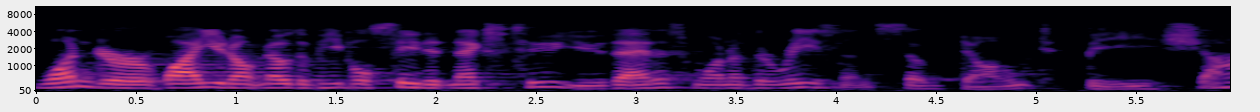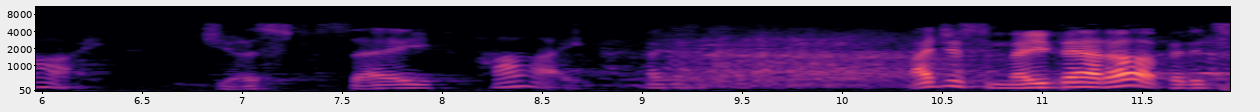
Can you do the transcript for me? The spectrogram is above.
wonder why you don't know the people seated next to you, that is one of the reasons. So don't be shy. Just say hi. I just made that up, and it's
